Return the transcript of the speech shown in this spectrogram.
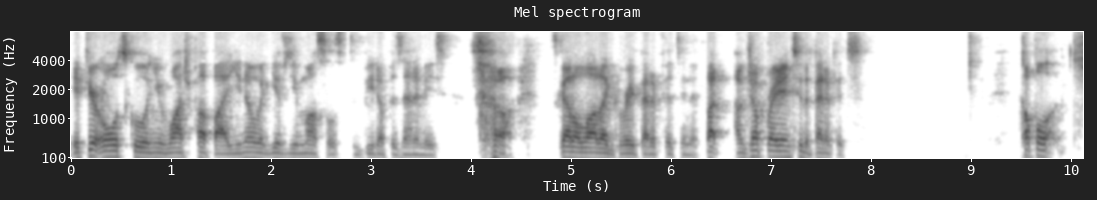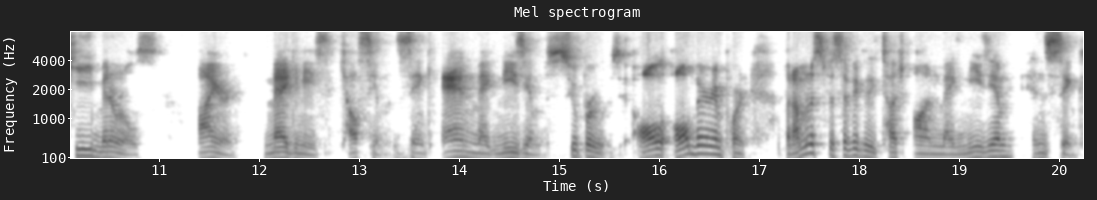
if you're old school and you watch Popeye, you know it gives you muscles to beat up his enemies. So it's got a lot of great benefits in it. But I'll jump right into the benefits. Couple key minerals iron, manganese, calcium, zinc, and magnesium. Super, all, all very important. But I'm going to specifically touch on magnesium and zinc.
